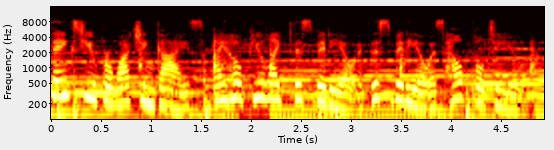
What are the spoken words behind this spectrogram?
Thanks you for watching guys, I hope you liked this video if this video is helpful to you.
